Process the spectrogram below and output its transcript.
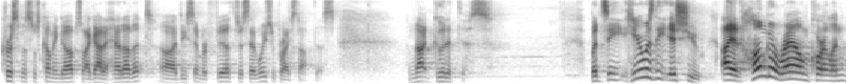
Christmas was coming up, so I got ahead of it. Uh, December 5th, just said, we should probably stop this. I'm not good at this. But see, here was the issue. I had hung around Carlin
